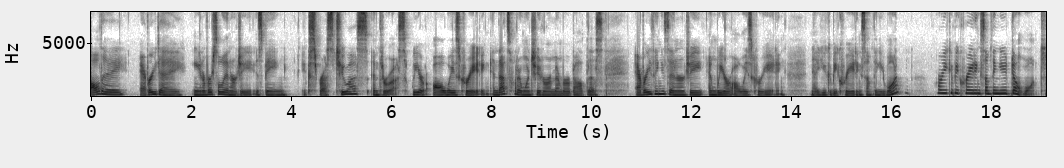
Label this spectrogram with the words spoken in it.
all day, every day, universal energy is being expressed to us and through us. We are always creating. And that's what I want you to remember about this. Everything is energy, and we are always creating. Now, you could be creating something you want, or you could be creating something you don't want,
